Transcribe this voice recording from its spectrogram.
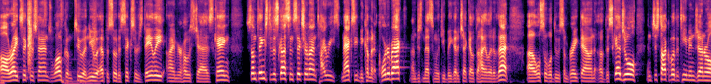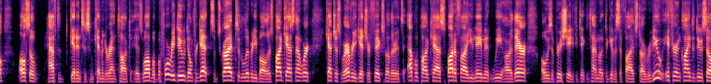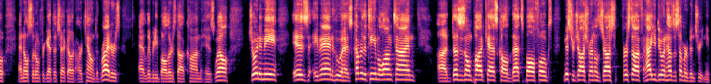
All right, Sixers fans, welcome to a new episode of Sixers Daily. I'm your host, Jazz Kang. Some things to discuss in Sixer Nine. Tyrese Maxey becoming a quarterback. I'm just messing with you, but you got to check out the highlight of that. Uh, also, we'll do some breakdown of the schedule and just talk about the team in general. Also, have to get into some Kevin Durant talk as well. But before we do, don't forget subscribe to the Liberty Ballers Podcast Network. Catch us wherever you get your fix, whether it's Apple Podcasts, Spotify, you name it. We are there. Always appreciate if you take the time out to give us a five star review if you're inclined to do so. And also, don't forget to check out our talented writers at libertyballers.com as well. Joining me is a man who has covered the team a long time, uh, does his own podcast called That's Ball, folks. Mr. Josh Reynolds. Josh, first off, how you doing? How's the summer been treating you?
